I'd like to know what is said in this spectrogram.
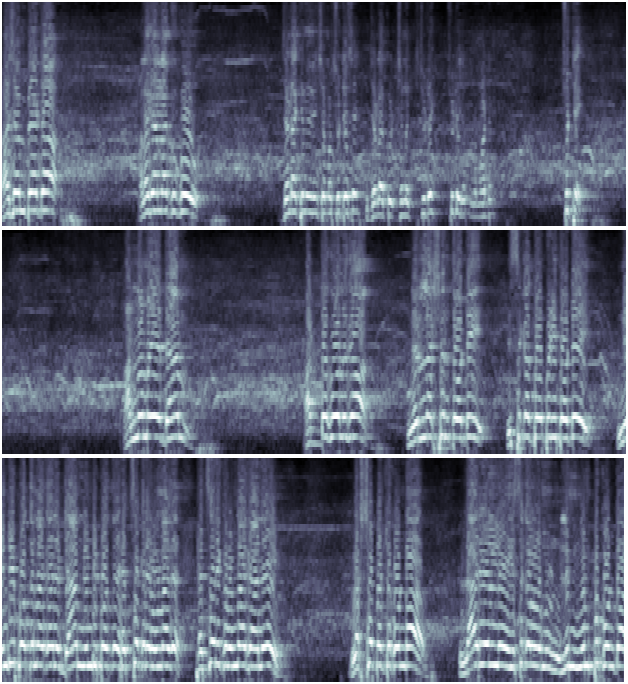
రాజంపేట అలాగే నాకు జెండా కింద దించమ్మా చుట్టేసే జెండా చిన్న చుట్టే చుట్టే చెప్పిన మాట. చుట్టే. అన్నమయ్య డ్యామ్ అడ్డగోలుగా నిర్లక్ష్యంతో ఇసుక దోపిడీతోటి నిండిపోతున్నా కానీ డ్యామ్ నిండిపోతున్న హెచ్చరికలు ఉన్నా హెచ్చరికలు ఉన్నా కానీ లక్ష్య పెట్టకుండా లారీల్ని ఇసుకలు నింపుకుంటా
